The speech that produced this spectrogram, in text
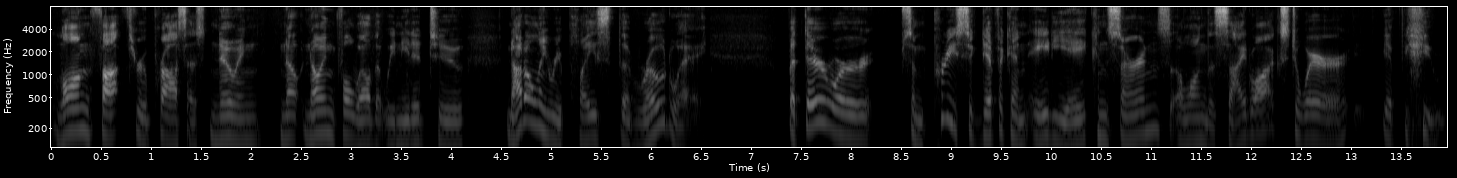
long thought through process, knowing, know, knowing full well that we needed to not only replace the roadway, but there were some pretty significant ADA concerns along the sidewalks to where if you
